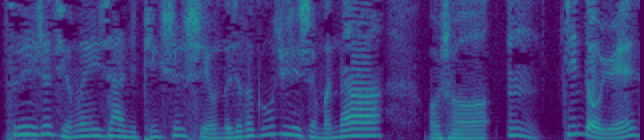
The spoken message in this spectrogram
孙先生，请问一下你平时使用的交通工具是什么呢？”我说：“嗯，筋斗云。”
